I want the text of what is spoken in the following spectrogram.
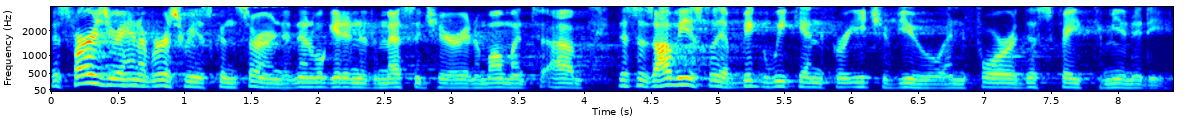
As far as your anniversary is concerned, and then we'll get into the message here in a moment, um, this is obviously a big weekend for each of you and for this faith community.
